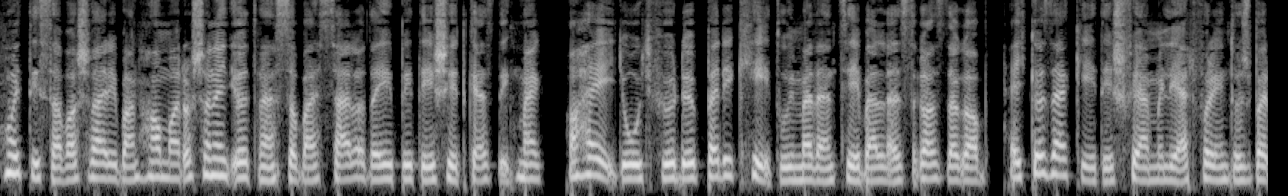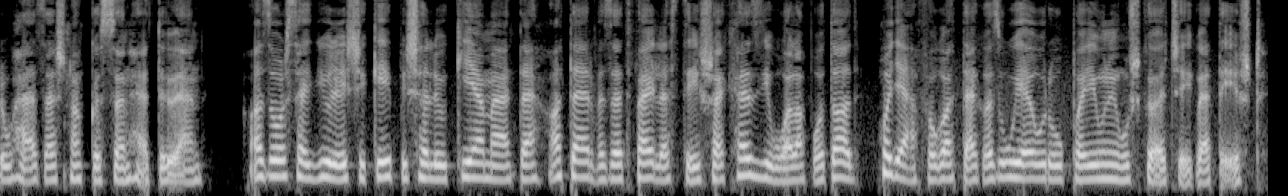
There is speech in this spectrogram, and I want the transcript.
hogy Tiszavasváriban hamarosan egy 50 szobás szálloda építését kezdik meg, a helyi gyógyfürdő pedig hét új medencében lesz gazdagabb, egy közel két és fél milliárd forintos beruházásnak köszönhetően. Az országgyűlési képviselő kiemelte, a tervezett fejlesztésekhez jó alapot ad, hogy elfogadták az új Európai Uniós költségvetést.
